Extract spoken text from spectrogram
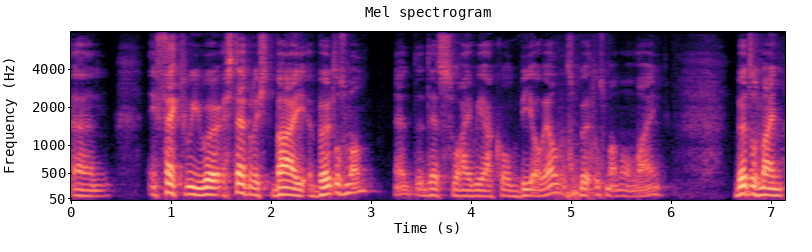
Um, in fact, we were established by Bertelsmann. Uh, that's why we are called BOL. That's Bertelsmann Online. Bertelsmann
